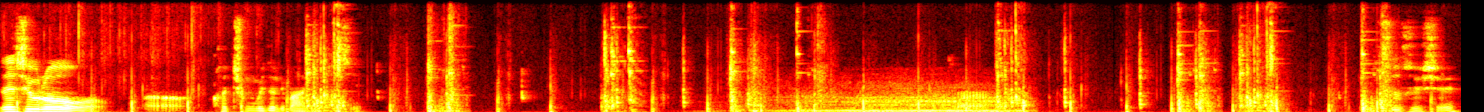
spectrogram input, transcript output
이런 식으로, 어, 건축물들이 많이 있지. 자, 수술실.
